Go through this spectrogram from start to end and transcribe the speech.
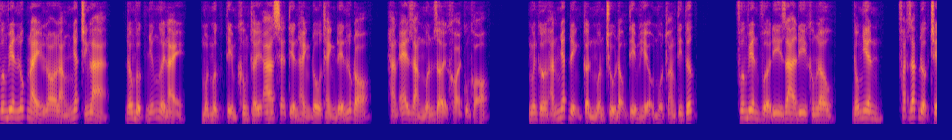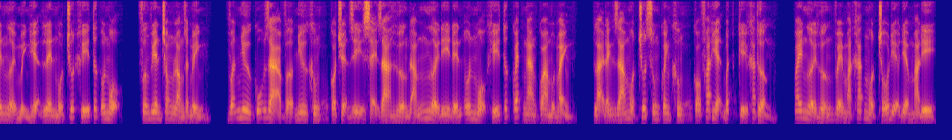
Phương viên lúc này lo lắng nhất chính là, đông vực những người này, một mực tìm không thấy a sẽ tiến hành đổ thành đến lúc đó, hắn e rằng muốn rời khỏi cũng khó. Nguyên cớ hắn nhất định cần muốn chủ động tìm hiểu một thoáng tin tức. Phương viên vừa đi ra đi không lâu đ ỗ n g nhiên, phát giác được trên người mình hiện lên một chút khí tức ôn mộ phương viên trong lòng giật mình, vẫn như cũ giả vờ như không có chuyện gì xảy ra, hướng đám người đi đến ôn mộ khí tức quét ngang qua một mảnh, lại đánh giá một chút xung quanh không có phát hiện bất kỳ khác thường, quay người hướng về mặt khác một chỗ địa điểm mà đi.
